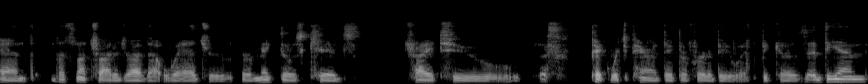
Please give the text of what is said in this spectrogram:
and let's not try to drive that wedge or, or make those kids try to pick which parent they prefer to be with because at the end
